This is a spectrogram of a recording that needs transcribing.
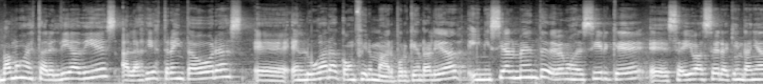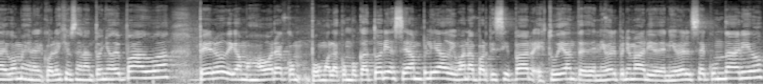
Vamos a estar el día 10 a las 10.30 horas eh, en lugar a confirmar, porque en realidad inicialmente debemos decir que eh, se iba a hacer aquí en Cañada de Gómez en el Colegio San Antonio de Padua, pero digamos ahora como la convocatoria se ha ampliado y van a participar estudiantes de nivel primario y de nivel secundario,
